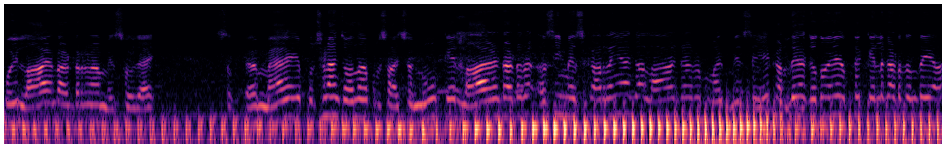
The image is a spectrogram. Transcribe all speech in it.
ਕੋਈ ਲਾ ਐਂਡ ਆਰਡਰ ਨਾ ਮਿਸ ਹੋ ਜਾਏ। ਸ- ਅ, ਮੈਂ ਇਹ ਪੁੱਛਣਾ ਚਾਹੁੰਦਾ ਪ੍ਰਸ਼ਾਸਨ ਨੂੰ ਕਿ ਲਾਅ ਐਂਡ ਆਰਡਰ ਅਸੀਂ ਮਿਸ ਕਰ ਰਹੇ ਹਾਂ ਜਾਂ ਲਾ ਆਰਡਰ ਮਿਸ ਇਹ ਕਰਦੇ ਆ ਜਦੋਂ ਇਹ ਉੱਥੇ ਕਿੱਲ ਕੱਢ ਦਿੰਦੇ ਆ?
